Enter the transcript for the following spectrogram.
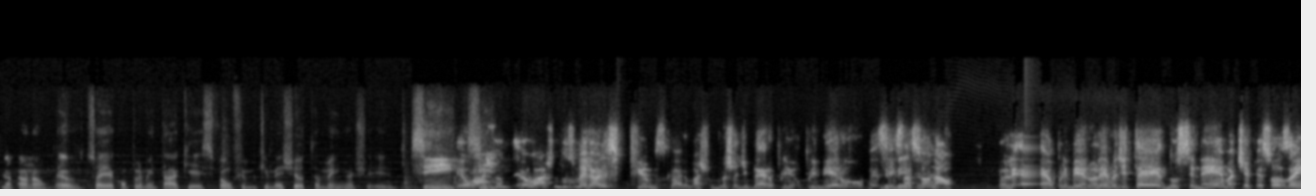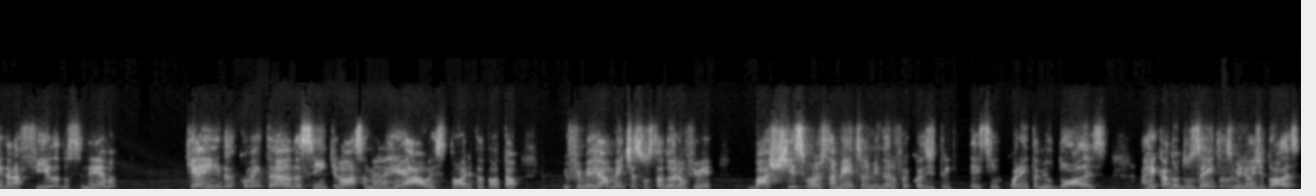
Não, não, não. Eu só ia complementar que esse foi um filme que mexeu também. Eu achei. Sim, Eu sim. acho, eu acho um dos melhores filmes, cara. Eu acho o Bruxa de Blair o, pri- o primeiro é sensacional. Eu é o primeiro. Eu lembro de ter no cinema, tinha pessoas ainda na fila do cinema que ainda comentando assim, que nossa, mano, é real a história, tal, tal, tal. E o filme realmente é assustador. É um filme baixíssimo orçamento, se não me engano, foi coisa de 35, 40 mil dólares, arrecadou 200 milhões de dólares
